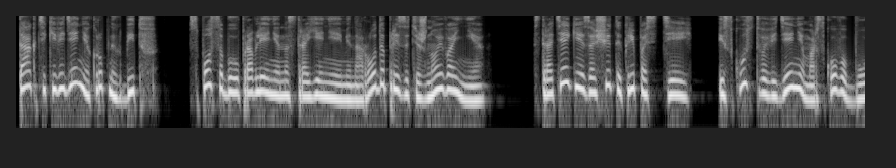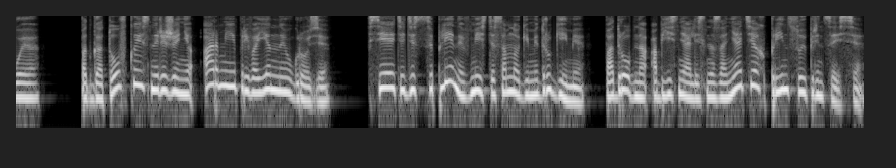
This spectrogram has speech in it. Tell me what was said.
Тактики ведения крупных битв, способы управления настроениями народа при затяжной войне, стратегии защиты крепостей, искусство ведения морского боя, подготовка и снаряжение армии при военной угрозе. Все эти дисциплины вместе со многими другими подробно объяснялись на занятиях принцу и принцессе.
